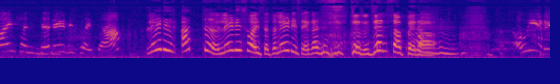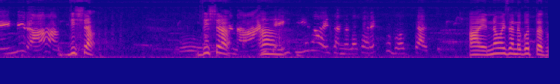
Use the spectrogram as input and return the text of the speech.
ವಾಯ್ಸ್ ಅಂತೆ ಲೇಡೀಸ್ ಅತ್ತ ಲೇಡೀಸ್ ವಾಯ್ಸ್ ಅತ್ತ ಲೇಡೀಸ್ ಕಸಿನ್ ಸಿಸ್ಟರ್ ಜೆಂಟ್ಸ್ ಅಪ್ಪೆರ? ದಿಶಾ. ದಿಶಾ. ಆ. ಎನ್ನ ವಯಸ್ಸಂದ ಗೊತ್ತಾದ್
